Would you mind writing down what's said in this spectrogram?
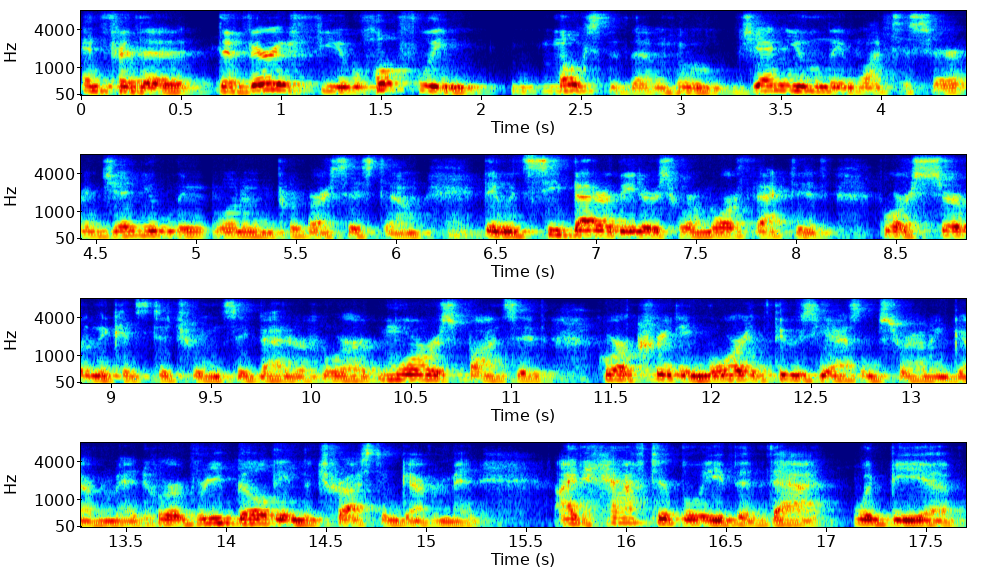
And for the, the very few, hopefully most of them who genuinely want to serve and genuinely want to improve our system, they would see better leaders who are more effective, who are serving the constituency better, who are more responsive, who are creating more enthusiasm surrounding government, who are rebuilding the trust in government. I'd have to believe that that would be a,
